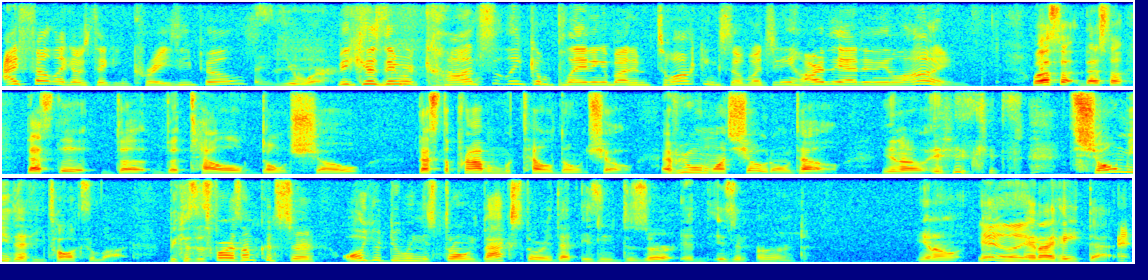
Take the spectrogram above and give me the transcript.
I felt like I was taking crazy pills you were. because they were constantly complaining about him talking so much, and he hardly had any lines. Well, that's the that's the that's the the the tell don't show. That's the problem with tell don't show. Everyone wants show don't tell. You know, it's, show me that he talks a lot. Because as far as I'm concerned, all you're doing is throwing backstory that isn't deserved, it isn't earned. You know, Yeah, like- and I hate that.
